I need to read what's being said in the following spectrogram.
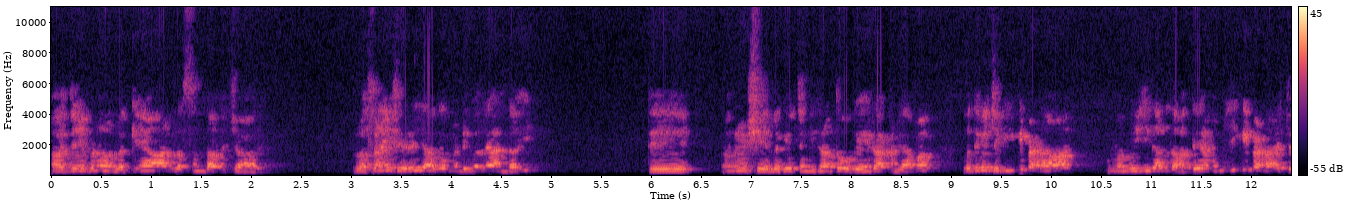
ਅੱਜ ਅਸੀਂ ਬਣਾਉਣ ਲੱਗੇ ਹਾਂ ਲਸਣ ਦਾ ਅਚਾਰ। ਲਸਣ ਹੀ ਸਵੇਰੇ ਜਾ ਕੇ ਮੰਡੀ ਵੱਲ ਲਿਆਂਦਾ ਸੀ। ਤੇ ਉਹਨੂੰ ਛਿੱਲ ਕੇ ਚੰਗੀ ਤਰ੍ਹਾਂ ਧੋ ਕੇ ਰੱਖ ਲਿਆ ਵਾ। ਉਹਦੇ ਵਿੱਚ ਕੀ ਕੀ ਪੈਣਾ ਵਾ? ਮੰਮੀ ਜੀ ਤੁਹਾਨੂੰ ਦੱਸਦੇ ਆ, ਮੰਮੀ ਜੀ ਕੀ ਪੈਣਾ ਵਿੱਚ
